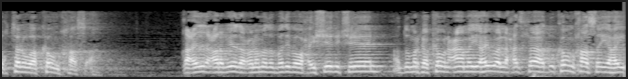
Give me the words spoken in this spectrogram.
yuqtalu waa kown khaas ah. Qaacidada carabiyada culammadu badiba waxay sheegi jireen hadduu markaa kown caama yahay waa la xadfaa hadduu kown khaasa yahay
